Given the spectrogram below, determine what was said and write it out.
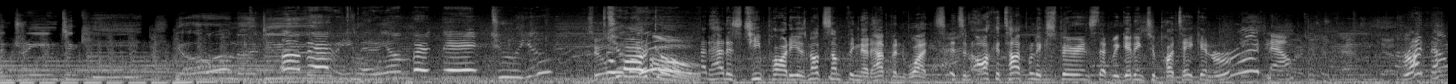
and dream To Marco. That had his tea party is not something that happened once. It's an archetypal experience that we're getting to partake in right now. Right now.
